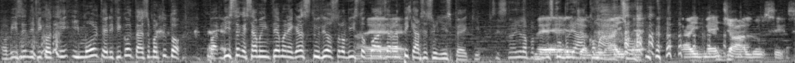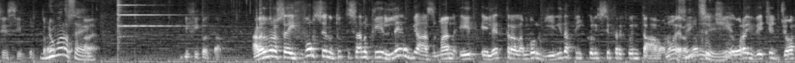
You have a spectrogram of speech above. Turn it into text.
Ho visto in, difficol- in- in molte difficoltà e soprattutto, pa- visto che siamo in tema nei Grand Studios, l'ho visto Eh. quasi arrampicarsi sugli specchi. Sì, sì, no, io l'ho Eh, visto ubriaco, marcio. ahimè, ahimè, giallo, sì, sì, sì. purtroppo. Numero sei. Vabbè. Difficoltà. Alla numero 6, forse non tutti sanno che Leo Gasman ed Elettra Lamborghini da piccoli si frequentavano, erano Sì, amici, sì. e ora invece gio-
